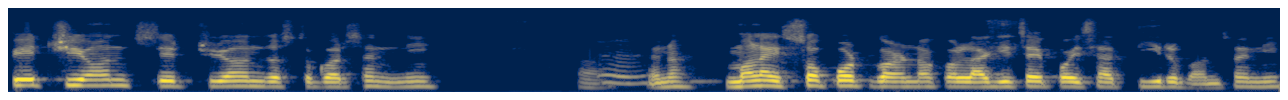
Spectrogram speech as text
पेट्रियन सेट्रियन जस्तो गर्छन् नि होइन? मलाई सपोर्ट गर्नको लागि चाहिँ पैसा तिर भन्छ नि।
